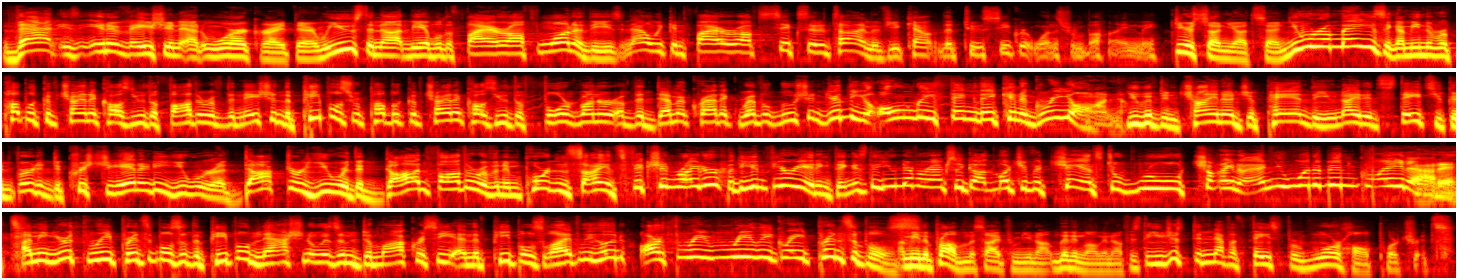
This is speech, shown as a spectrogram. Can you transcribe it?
That is innovation at work right there. We used to not be able to fire off one of these. Now we can fire off six at a time if you count the two secret ones from behind me. Dear Sun Yat-sen, you were amazing. I mean, the Republic of China calls you the father of the nation. The People's Republic of China calls you the forerunner of the democratic revolution. You're the only thing they can agree on. You lived in China, Japan, the United States. You converted to Christianity. You were a doctor. You were the godfather of an important science fiction writer. But the infuriating thing is that you never actually got much of a chance chance to rule China, and you would have been great at it. I mean, your three principles of the people nationalism, democracy, and the people's livelihood are three really great principles. I mean, the problem, aside from you not living long enough, is that you just didn't have a face for Warhol portraits.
